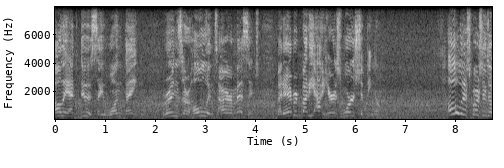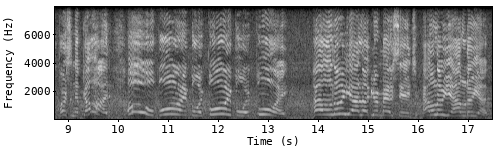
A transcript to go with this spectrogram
All they have to do is say one thing, ruins their whole entire message. But everybody out here is worshiping them. Oh, this person's a person of God. Oh, boy, boy, boy, boy, boy. Hallelujah, I love your message. Hallelujah, hallelujah.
